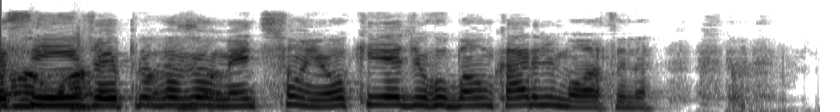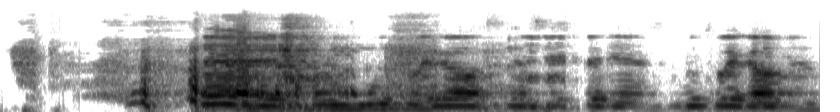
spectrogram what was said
Esse índio aí provavelmente sonhou que ia derrubar um cara de moto, né? É, foi muito legal assim, essa experiência, muito legal mesmo.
